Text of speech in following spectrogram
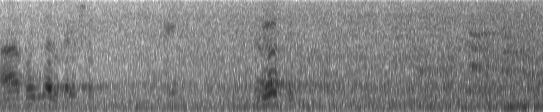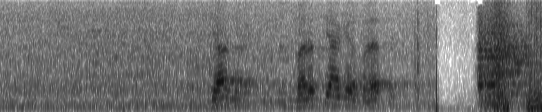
હા પૂતગલ શક્તિ. વ્યવસ્થિત. ક્યાં ભરત ક્યાં ગયો ભરત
